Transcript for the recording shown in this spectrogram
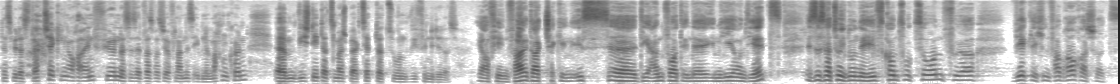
dass wir das Drug-Checking auch einführen. Das ist etwas, was wir auf Landesebene machen können. Ähm, wie steht da zum Beispiel Akzept dazu und wie findet ihr das? Ja, auf jeden Fall. Drug-Checking ist äh, die Antwort in der, im Hier und Jetzt. Es ist natürlich nur eine Hilfskonstruktion für wirklichen Verbraucherschutz.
